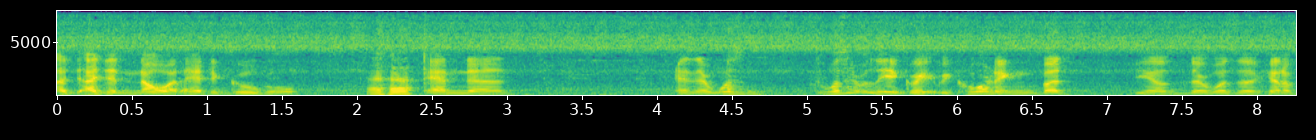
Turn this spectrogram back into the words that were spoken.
I, I didn't know it. I had to Google, Uh huh. and uh, and there wasn't it wasn't really a great recording, but you know there was a kind of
